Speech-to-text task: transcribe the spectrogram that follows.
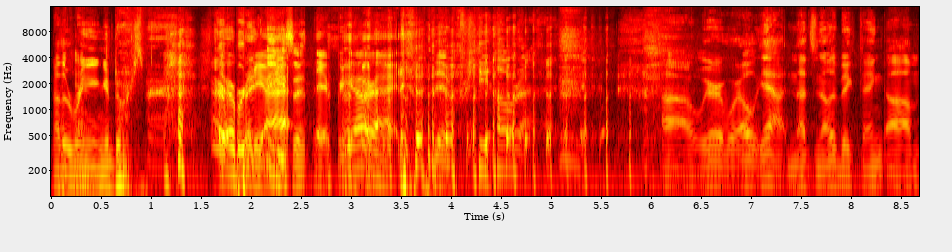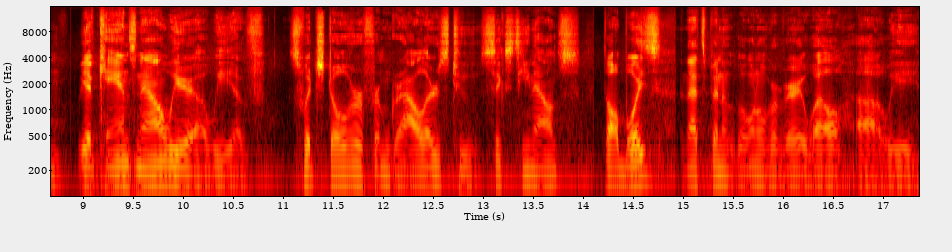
Another ringing endorsement. They're pretty, all right. decent. They're pretty all right. They're pretty all right. Uh, we're, we're oh yeah, and that's another big thing. Um, we have cans now. We uh, we have switched over from growlers to 16 ounce tall boys, and that's been going over very well. Uh, we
